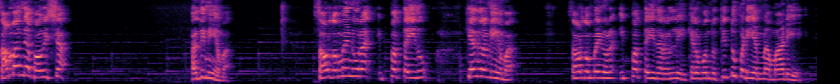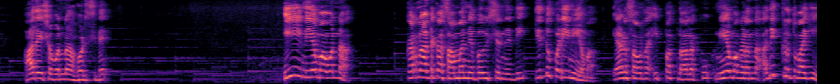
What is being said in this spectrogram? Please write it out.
ಸಾಮಾನ್ಯ ಭವಿಷ್ಯ ಅಧಿನಿಯಮ ಸಾವಿರದ ಒಂಬೈನೂರ ಇಪ್ಪತ್ತೈದು ಕೇಂದ್ರ ನಿಯಮ ಸಾವಿರದ ಒಂಬೈನೂರ ಇಪ್ಪತ್ತೈದರಲ್ಲಿ ಕೆಲವೊಂದು ತಿದ್ದುಪಡಿಯನ್ನು ಮಾಡಿ ಆದೇಶವನ್ನು ಹೊರಡಿಸಿದೆ. ಈ ನಿಯಮವನ್ನು ಕರ್ನಾಟಕ ಸಾಮಾನ್ಯ ಭವಿಷ್ಯ ನಿಧಿ ತಿದ್ದುಪಡಿ ನಿಯಮ ಎರಡು ಸಾವಿರದ ಇಪ್ಪತ್ನಾಲ್ಕು ನಿಯಮಗಳನ್ನು ಅಧಿಕೃತವಾಗಿ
